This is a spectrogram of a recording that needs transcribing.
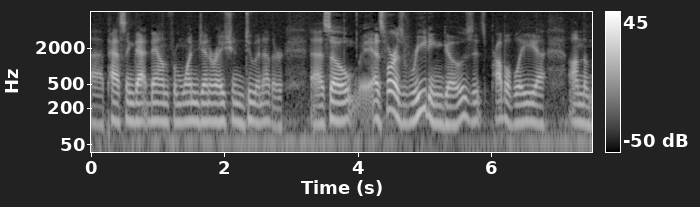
uh, passing that down from one generation to another. Uh, so, as far as reading goes, it's probably uh, on the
